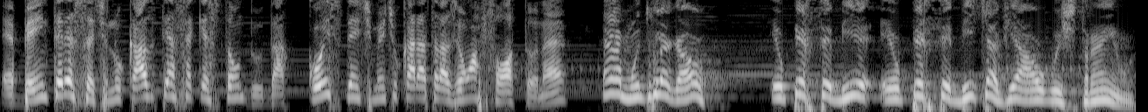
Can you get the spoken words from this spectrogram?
é bem interessante. No caso, tem essa questão do, da, coincidentemente, o cara trazer uma foto, né? É, muito legal. Eu percebi, eu percebi que havia algo estranho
